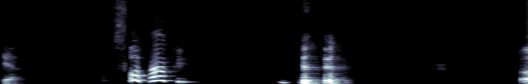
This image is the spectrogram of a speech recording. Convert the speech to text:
כן. So happy. uh,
